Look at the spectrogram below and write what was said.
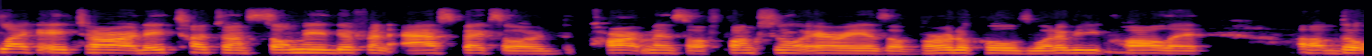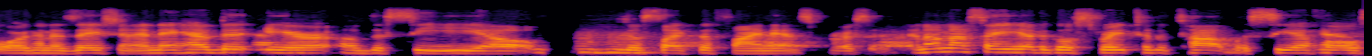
like HR, they touch on so many different aspects or departments or functional areas or verticals, whatever you call it, of the organization, and they have the yeah. ear of the CEO, mm-hmm. just like the finance person. And I'm not saying you have to go straight to the top with CFO,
